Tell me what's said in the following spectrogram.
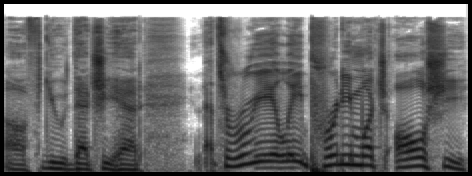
uh, feud that she had. That's really pretty much all she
